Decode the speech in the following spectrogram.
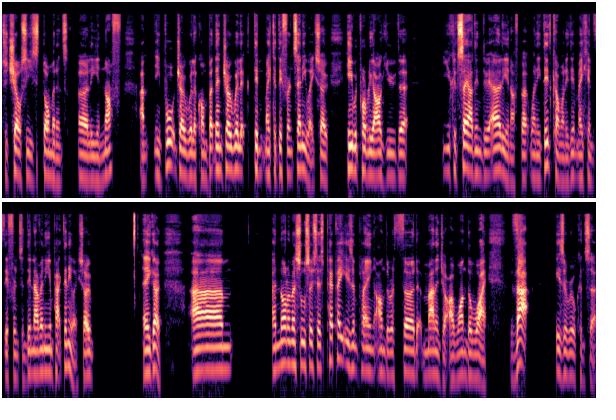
to Chelsea's dominance early enough. Um, he brought Joe Willock on, but then Joe Willock didn't make a difference anyway. So he would probably argue that you could say I didn't do it early enough, but when he did come on, he didn't make any difference and didn't have any impact anyway. So there you go. Um, Anonymous also says Pepe isn't playing under a third manager. I wonder why. That is a real concern.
